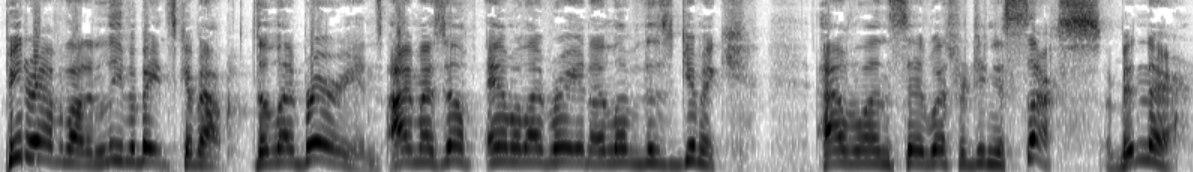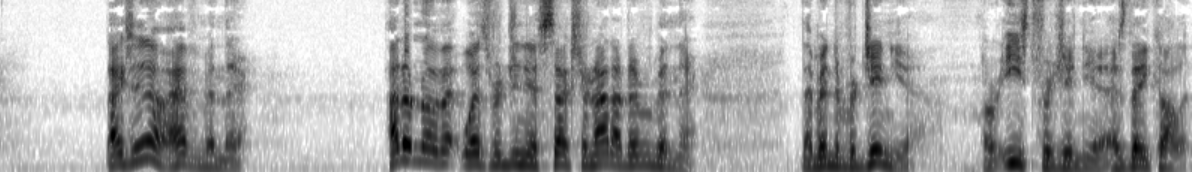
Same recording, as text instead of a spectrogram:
Peter Avalon and Leva Bates come out. The librarians. I myself am a librarian. I love this gimmick. Avalon said West Virginia sucks. I've been there. Actually, no, I haven't been there. I don't know if West Virginia sucks or not. I've never been there. I've been to Virginia, or East Virginia, as they call it.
